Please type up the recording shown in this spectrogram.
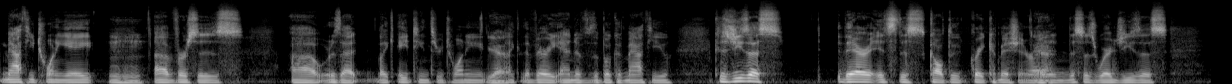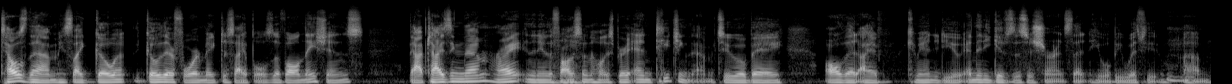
Matthew twenty uh, verses uh, what is that like eighteen through twenty Yeah. like the very end of the book of Matthew because Jesus there it's this called the Great Commission right Yeah. and this is where Jesus tells them he's like go go therefore and make disciples of all nations baptizing them, right, in the name of the Father, Son, and the Holy Spirit, and teaching them to obey all that I have commanded you. And then he gives this assurance that he will be with you um,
